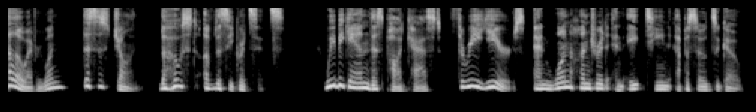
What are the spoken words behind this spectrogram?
Hello, everyone. This is John, the host of The Secret Sits. We began this podcast three years and 118 episodes ago.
